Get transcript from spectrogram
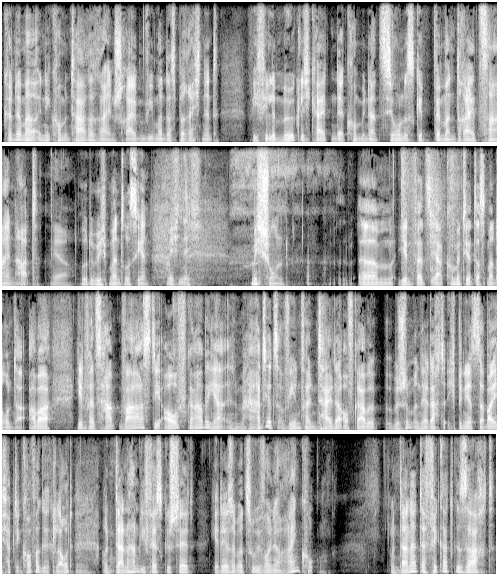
könnt ihr mal in die Kommentare reinschreiben, wie man das berechnet. Wie viele Möglichkeiten der Kombination es gibt, wenn man drei Zahlen hat. Ja. Würde mich mal interessieren. Mich nicht. Mich schon. Ähm, jedenfalls, ja, kommentiert das mal drunter. Aber jedenfalls hab, war es die Aufgabe, ja, er hat jetzt auf jeden Fall einen Teil der Aufgabe bestimmt und er dachte, ich bin jetzt dabei, ich habe den Koffer geklaut. Mhm. Und dann haben die festgestellt, ja, der ist aber zu, wir wollen ja auch reingucken. Und dann hat der Fickert gesagt,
